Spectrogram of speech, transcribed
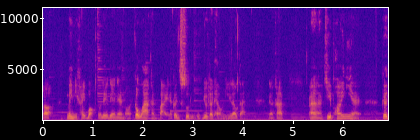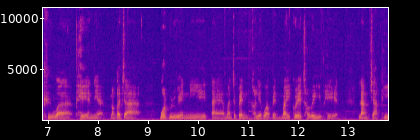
ก็ไม่มีใครบอกตัวเลขได้แน่นอนก็ว่ากันไปแล้วก็สุดอยู่แถวๆนี้แล้วกันนะครับคีย์พอยต์เนี่ยก็คือว่าเพนเนี่ยมันก็จะ วดบริเวณนี้แต่มันจะเป็นเขาเรียกว่าเป็น migratory pain หลังจากที่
